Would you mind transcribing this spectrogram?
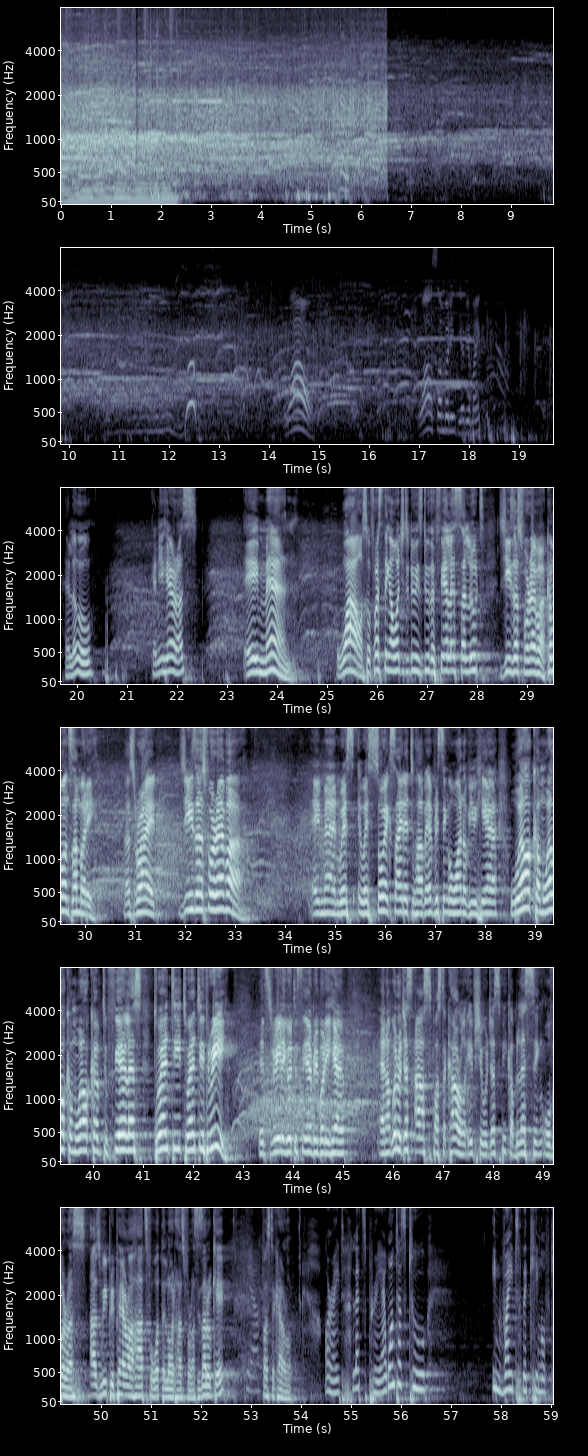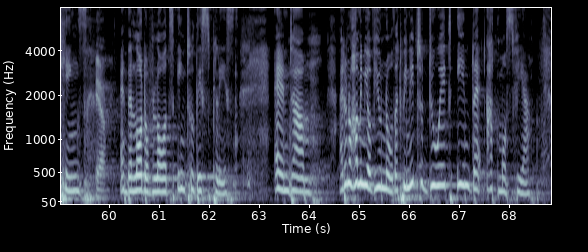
Hello? Can you hear us? Amen. Wow. So, first thing I want you to do is do the fearless salute Jesus forever. Come on, somebody. That's right. Jesus forever. Amen. We're, we're so excited to have every single one of you here. Welcome, welcome, welcome to Fearless 2023. It's really good to see everybody here. And I'm going to just ask Pastor Carol if she would just speak a blessing over us as we prepare our hearts for what the Lord has for us. Is that okay? Yeah. Pastor Carol. All right, let's pray. I want us to invite the King of Kings yeah. and the Lord of Lords into this place. And um, I don't know how many of you know that we need to do it in the atmosphere.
